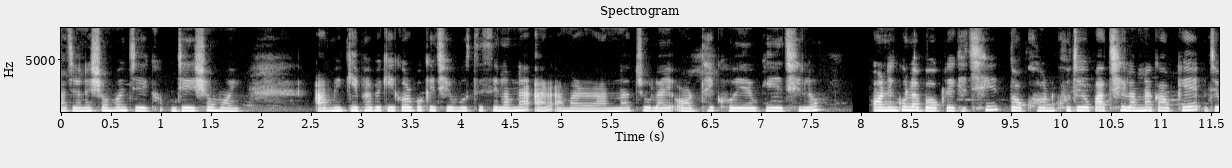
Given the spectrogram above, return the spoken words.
আজানের সময়, যে যে সময় আমি কীভাবে কি করব কিছু বুঝতেছিলাম না, আর আমার রান্না চুলায় অর্ধেক হয়েও গিয়েছিল। অনেকগুলা বক রেখেছি, তখন খুঁজেও পাচ্ছিলাম না কাউকে যে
